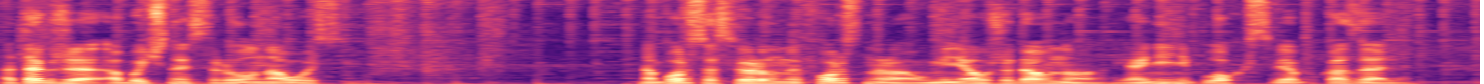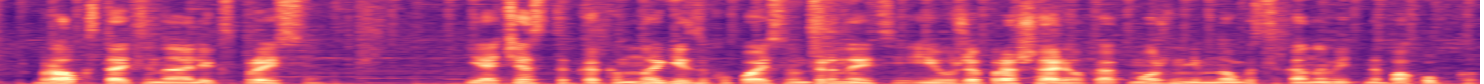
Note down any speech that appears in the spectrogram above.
а также обычное сверло на 8. Набор со сверлами Форстнера у меня уже давно, и они неплохо себя показали. Брал, кстати, на Алиэкспрессе. Я часто, как и многие, закупаюсь в интернете и уже прошарил, как можно немного сэкономить на покупках,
